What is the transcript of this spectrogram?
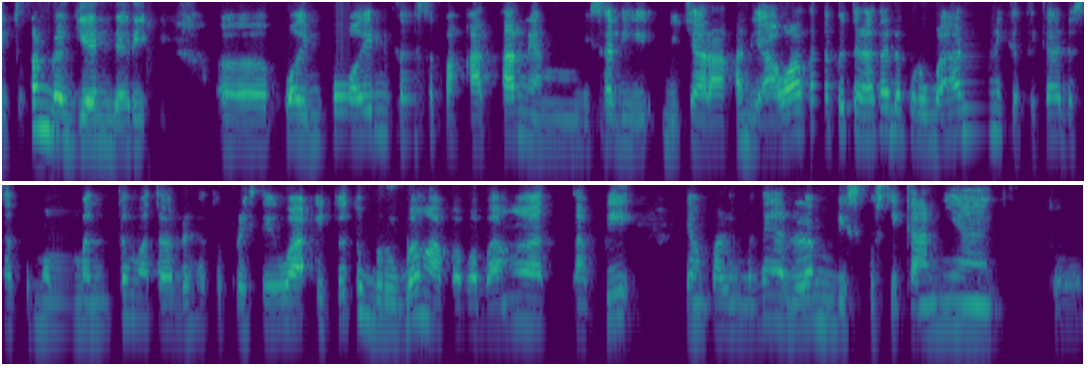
itu kan bagian dari uh, poin-poin kesepakatan yang bisa dibicarakan di awal tapi ternyata ada perubahan nih ketika ada satu momentum atau ada satu peristiwa itu tuh berubah nggak apa-apa banget. Tapi yang paling penting adalah mendiskusikannya gitu.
